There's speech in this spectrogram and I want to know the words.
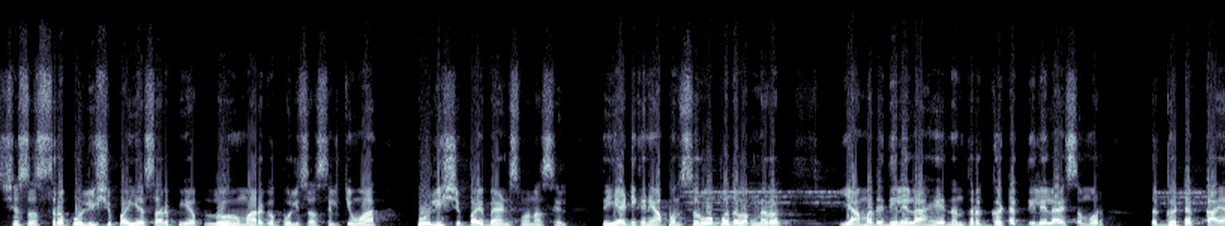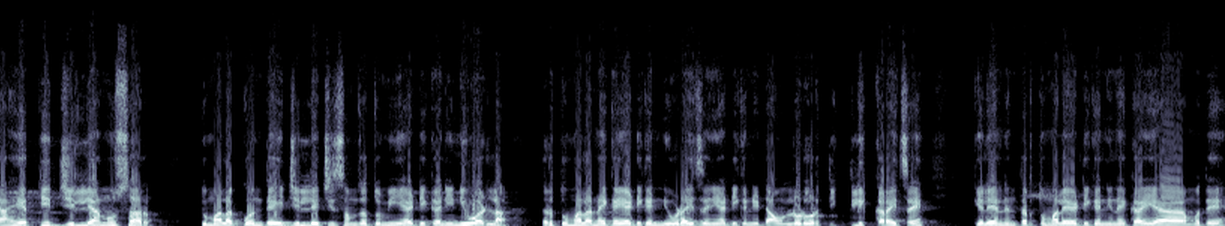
सशस्त्र पोलीस शिपाई एस आर पी एफ लोहमार्ग पोलीस असेल किंवा पोलीस शिपाई बँड्समन असेल. तर या ठिकाणी आपण सर्व पद बघणार आहोत. यामध्ये दिलेलं आहे नंतर घटक दिलेला आहे समोर. तर घटक काय आहे की जिल्ह्यानुसार तुम्हाला कोणत्याही जिल्ह्याची समजा तुम्ही या ठिकाणी निवडला तर तुम्हाला नाही का या ठिकाणी निवडायचं आणि या ठिकाणी डाउनलोडवरती क्लिक करायचं आहे केल्यानंतर तुम्हाला या ठिकाणी नाही का यामध्ये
